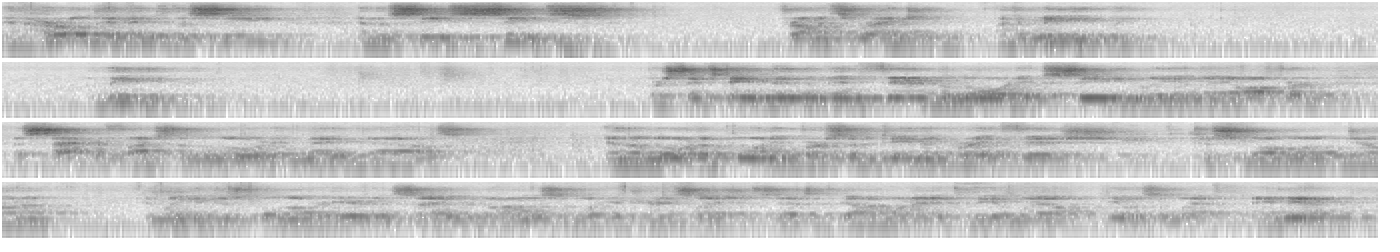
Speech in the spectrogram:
and hurled him into the sea, and the sea ceased from its raging. Like immediately. Immediately. Verse 16 Then the men feared the Lord exceedingly, and they offered a sacrifice to the Lord and made vows. And the Lord appointed, verse 17, a great fish to swallow up Jonah. And we can just pull over here and say, regardless of what your translation says, if God wanted it to be a well, it was a well. Amen?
